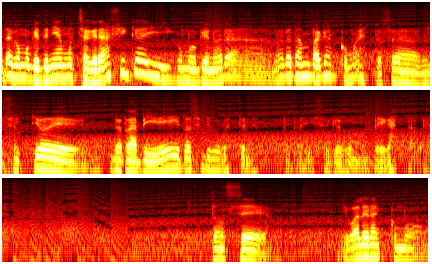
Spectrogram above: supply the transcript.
era como que tenía mucha gráfica y como que no era no era tan bacán como este, o sea, en el sentido de, rapidez y todo ese tipo de cuestiones. Puta, ahí se quedó como pegasta, weón. Entonces, igual eran como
